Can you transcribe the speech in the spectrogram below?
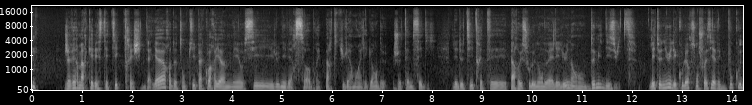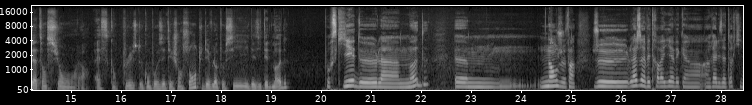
J'avais remarqué l'esthétique, très chic d'ailleurs, de ton clip Aquarium, mais aussi l'univers sobre et particulièrement élégant de Je t'aime Cédie. Les deux titres étaient parus sous le nom de Elle et Lune en 2018. Les tenues et les couleurs sont choisies avec beaucoup d'attention. Alors, est-ce qu'en plus de composer tes chansons, tu développes aussi des idées de mode? Pour ce qui est de la mode, euh, non, je, là j'avais travaillé avec un, réalisateur qui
